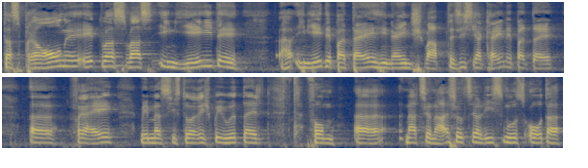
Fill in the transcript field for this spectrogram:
das Braune etwas, was in jede in jede Partei hineinschwappt. Es ist ja keine Partei äh, frei, wenn man es historisch beurteilt, vom äh, Nationalsozialismus oder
